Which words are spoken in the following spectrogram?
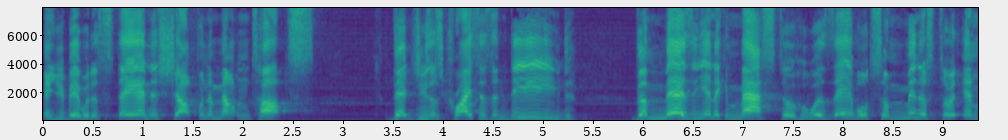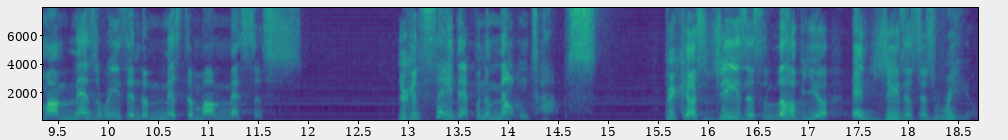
And you'll be able to stand and shout from the mountaintops that Jesus Christ is indeed the messianic master who is able to minister in my miseries in the midst of my messes. You can say that from the mountaintops because Jesus loves you and Jesus is real.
